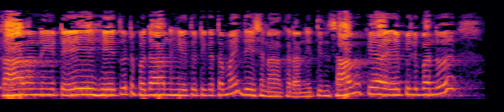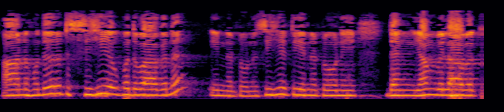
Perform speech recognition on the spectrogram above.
කාරණයට ඒ හේතුවට ප්‍රධාන හේතු ටික තමයි දේශනා කරන්න. ඉතින් සාාවකයා ඒ පිළිබඳව ආන හොඳට සිහිය උපදවාගන ඉන්නට ඕන සිහිය තියෙන්න්නට ඕනි දැන් යම් වෙලාවක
